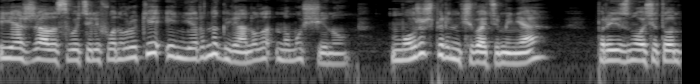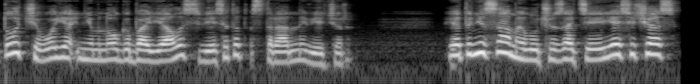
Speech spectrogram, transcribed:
Я сжала свой телефон в руке и нервно глянула на мужчину. «Можешь переночевать у меня?» Произносит он то, чего я немного боялась весь этот странный вечер. «Это не самая лучшая затея. Я сейчас...»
